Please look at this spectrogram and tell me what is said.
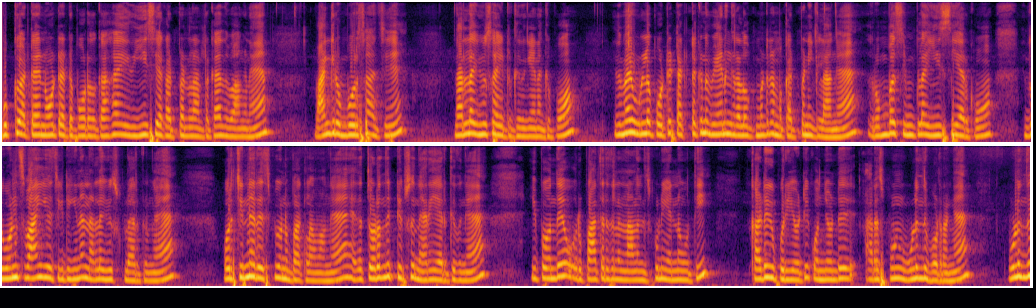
புக்கு அட்டை நோட்டு அட்டை போடுறதுக்காக இது ஈஸியாக கட் பண்ணலான்றக்காக இது வாங்கினேன். வாங்கி ரொம்ப வருஷம் ஆச்சு. நல்லா யூஸ் ஆகிட்டு இருக்குதுங்க எனக்கு இப்போது இது மாதிரி உள்ளே போட்டு டக் டக்குன்னு வேணுங்கிற அளவுக்கு மட்டும் நம்ம கட் பண்ணிக்கலாங்க. ரொம்ப சிம்பிளாக ஈஸியாக இருக்கும். இது ஒன்ஸ் வாங்கி வச்சுக்கிட்டிங்கன்னா நல்லா யூஸ்ஃபுல்லாக இருக்குங்க. ஒரு சின்ன ரெசிபி ஒன்று பார்க்கலாம் வாங்க. இதை தொடர்ந்து டிப்ஸும் நிறையா இருக்குதுங்க. இப்போ வந்து ஒரு பாத்திரத்தில் நாலஞ்சு ஸ்பூன் எண்ணெய் ஊற்றி கடுகு பொரிய ஒட்டி கொஞ்சோண்டு அரை ஸ்பூன் உளுந்து போடுறேங்க. உளுந்து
